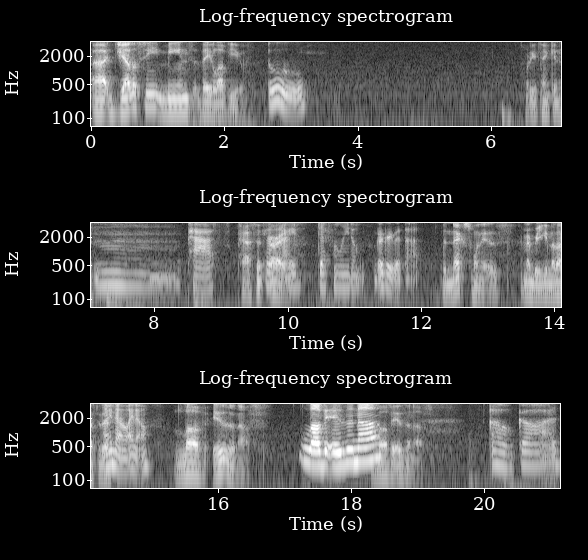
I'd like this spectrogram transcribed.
Uh, jealousy means they love you. Ooh. What are you thinking? Pass. Pass it. All right. I definitely don't agree with that. The next one is. Remember, you can after I this. I know. I know. Love is enough. Love is enough. Love is enough. Oh God.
